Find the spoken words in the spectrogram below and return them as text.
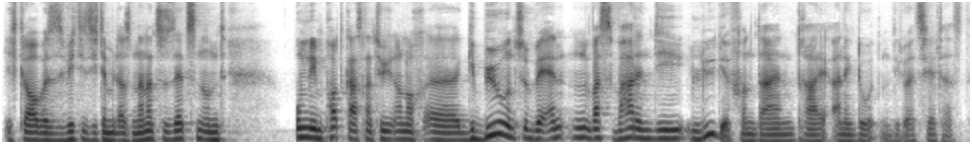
ich glaube, es ist wichtig, sich damit auseinanderzusetzen und um den Podcast natürlich auch noch äh, Gebühren zu beenden, was war denn die Lüge von deinen drei Anekdoten, die du erzählt hast?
